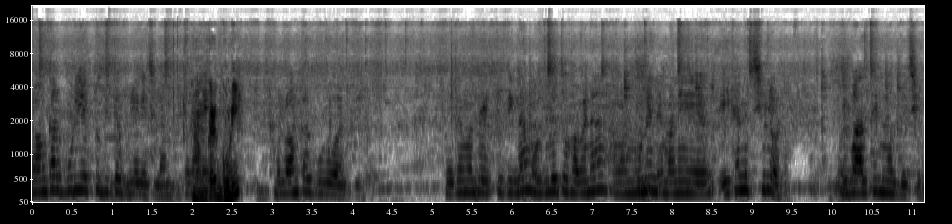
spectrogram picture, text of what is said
লঙ্কার গুঁড়ি একটু দিতে ভুলে গেছিলাম। লঙ্কার গুড়ি? লঙ্কার গুঁড়ো আর কি। তো এটার মধ্যে একটু দিলাম ওইগুলো তো হবে না। আমার মনে নেই মানে এইখানে ছিল না ওই বালতির মধ্যে ছিল।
